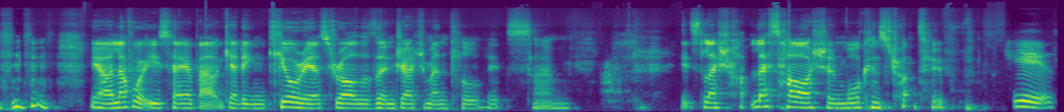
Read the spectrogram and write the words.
yeah, I love what you say about getting curious rather than judgmental. It's um, it's less less harsh and more constructive. Yes,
